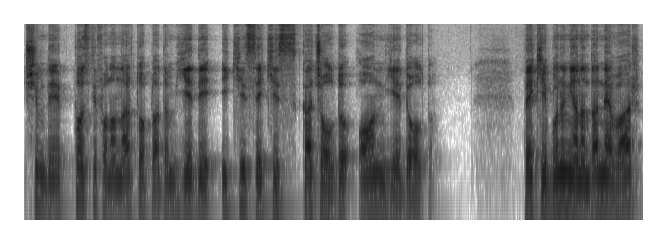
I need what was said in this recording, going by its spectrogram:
Şimdi pozitif olanları topladım. 7, 2, 8 kaç oldu? 17 oldu. Peki bunun yanında ne var?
